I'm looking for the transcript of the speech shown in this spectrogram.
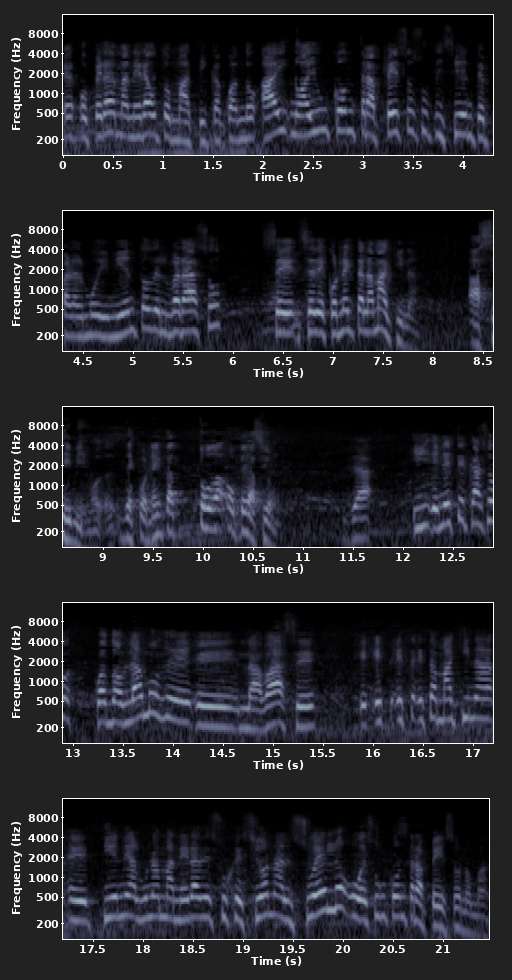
eh, opera de manera automática. Cuando hay, no hay un contrapeso suficiente para el movimiento del brazo, se, se desconecta la máquina. Así mismo, desconecta toda operación. Ya. Y en este caso, cuando hablamos de eh, la base, esta, esta máquina eh, tiene alguna manera de sujeción al suelo o es un contrapeso nomás?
